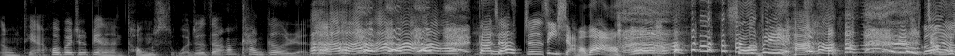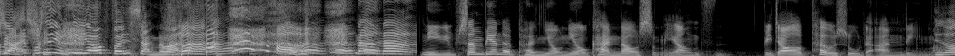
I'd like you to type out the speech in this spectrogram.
嗯，天，啊会不会就变得很通俗啊？就是这样，啊看个人。大家就是自己想好不好？收屁啊！讲不下来，不是你们自己要分享的吗？好，那那你身边的朋友，你有看到什么样子？比较特殊的案例吗？你说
